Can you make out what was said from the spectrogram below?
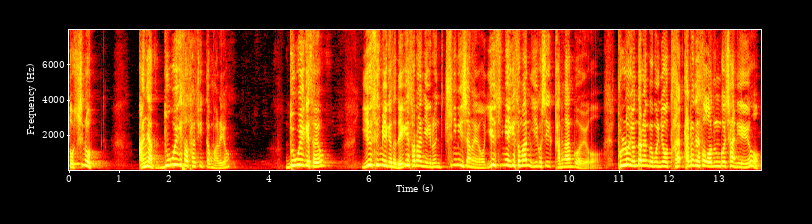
또 흰옷, 안약, 누구에게서 살 수 있다고 말해요? 누구에게서요? 예수님에게서 내게 서라는 얘기는 주님이잖아요. 예수님에게서만 이것이 가능한 거예요. 불로 연단한 금은요, 다, 른 데서 얻는 것이 아니에요.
